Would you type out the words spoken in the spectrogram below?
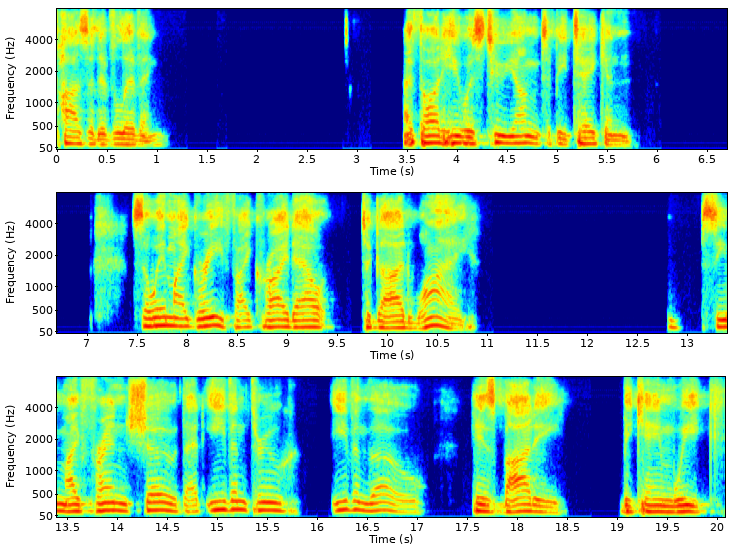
positive living. I thought he was too young to be taken. So in my grief, I cried out to God, Why? See, my friend showed that even through, even though his body became weak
